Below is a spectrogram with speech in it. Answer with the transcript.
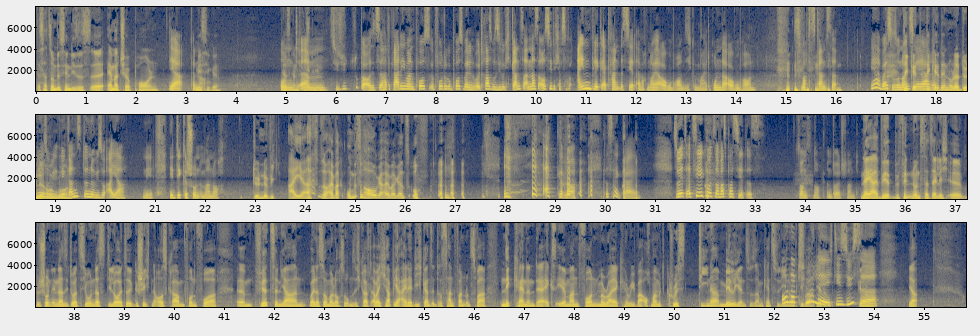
Das hat so ein bisschen dieses äh, Amateur-Porn-mäßige. Ja, genau. Ja, das Und ich ähm, sie sieht super aus. Jetzt hat gerade jemand ein Post, Foto gepostet bei den Ultras, wo sie wirklich ganz anders aussieht. Ich habe es auf einen Blick erkannt, ist sie hat einfach neue Augenbrauen sich gemalt, runde Augenbrauen. Das macht das Ganze. ja, weißt du, so 90er Dicke, Jahre. dicke denn oder dünne nee, so wie, nee, Augenbrauen? ganz dünne, wie so Eier. Nee, nee, dicke schon immer noch. dünne wie Eier. So einfach ums. Auge einmal ganz rum. Genau. Das wäre geil. So, jetzt erzähl kurz noch, was passiert ist. Sonst noch in Deutschland. Naja, wir befinden uns tatsächlich äh, schon in einer Situation, dass die Leute Geschichten ausgraben von vor ähm, 14 Jahren, weil das Sommerloch so um sich greift. Aber ich habe hier eine, die ich ganz interessant fand, und zwar Nick Cannon, der Ex-Ehemann von Mariah Carey, war auch mal mit Christina Million zusammen. Kennst du die Oh, noch? Die war, die hat natürlich, die Süße. Genau. Ja.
